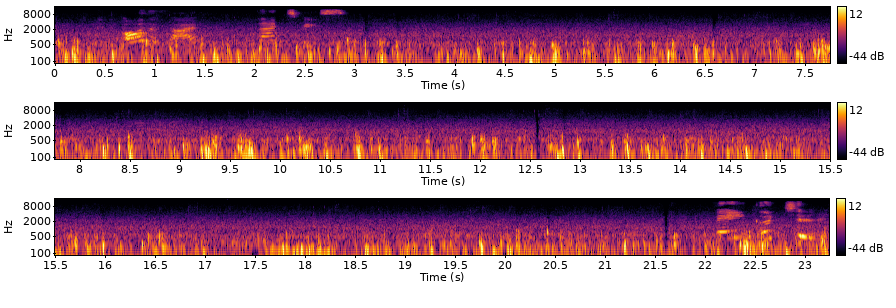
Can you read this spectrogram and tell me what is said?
with all of our blank space. Very good, children.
